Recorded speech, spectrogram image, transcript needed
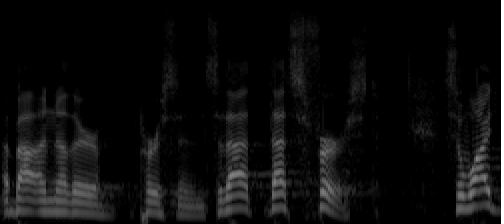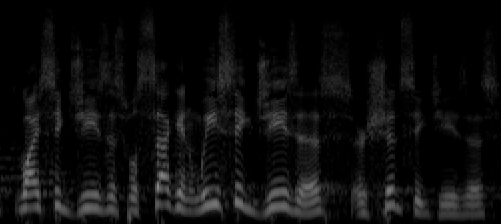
about another person. So that that's first. So why why seek Jesus? Well, second, we seek Jesus or should seek Jesus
